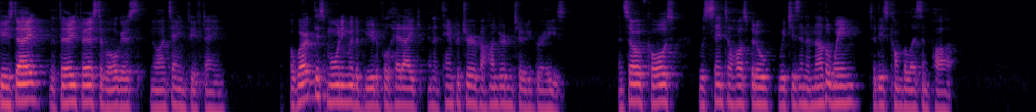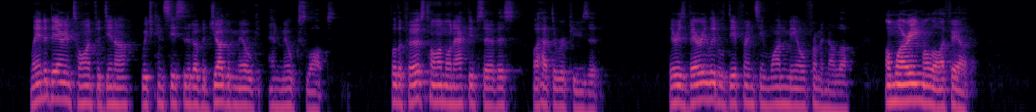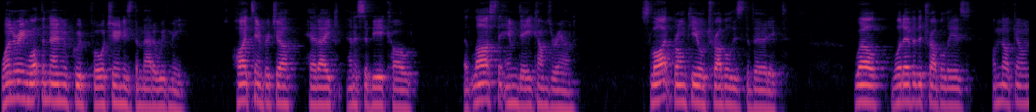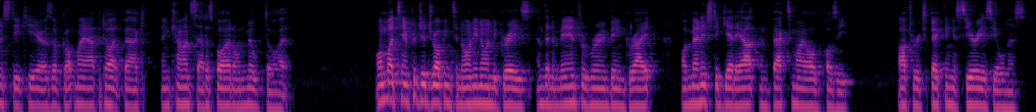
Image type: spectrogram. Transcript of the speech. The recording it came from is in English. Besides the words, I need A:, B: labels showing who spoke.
A: Tuesday, the 31st of August, 1915. Awoke this morning with a beautiful headache and a temperature of 102 degrees. And so, of course, was sent to hospital, which is in another wing to this convalescent part. Landed there in time for dinner, which consisted of a jug of milk and milk slops. For the first time on active service, I had to refuse it. There is very little difference in one meal from another. I'm worrying my life out, wondering what the name of good fortune is the matter with me. High temperature, headache, and a severe cold. At last, the MD comes round. Slight bronchial trouble is the verdict. Well, whatever the trouble is, I'm not going to stick here as I've got my appetite back and can't satisfy it on milk diet. On my temperature dropping to 99 degrees and the demand for room being great, I managed to get out and back to my old posse after expecting a serious illness.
